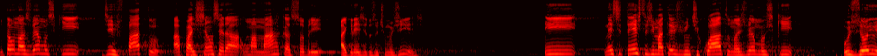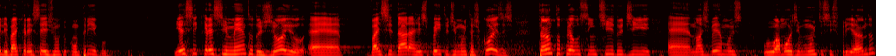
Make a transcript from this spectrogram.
Então nós vemos que, de fato, a paixão será uma marca sobre a igreja dos últimos dias. E nesse texto de Mateus 24, nós vemos que o joio ele vai crescer junto com o trigo. E esse crescimento do joio é, vai se dar a respeito de muitas coisas, tanto pelo sentido de é, nós vermos o amor de muitos se esfriando,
